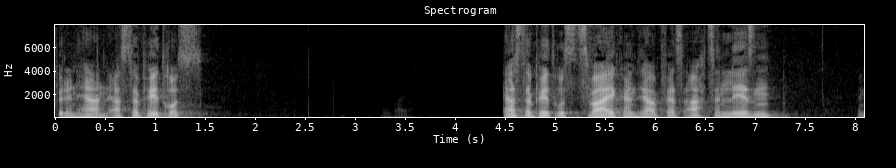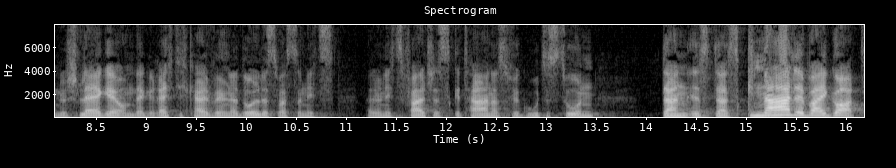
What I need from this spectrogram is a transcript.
für den Herrn. 1. Petrus. 1. Petrus 2 könnt ihr ab Vers 18 lesen. Wenn du Schläge um der Gerechtigkeit willen erduldest, was du nichts, weil du nichts Falsches getan hast, für Gutes tun, dann ist das Gnade bei Gott.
